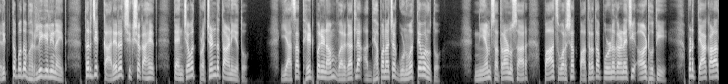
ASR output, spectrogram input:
रिक्त पदं भरली गेली नाहीत तर जे कार्यरत शिक्षक आहेत त्यांच्यावर प्रचंड ताण येतो. याचा थेट परिणाम वर्गातल्या अध्यापनाच्या गुणवत्तेवर होतो. नियम सत्रानुसार पाच वर्षात पात्रता पूर्ण करण्याची अट होती पण त्या काळात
